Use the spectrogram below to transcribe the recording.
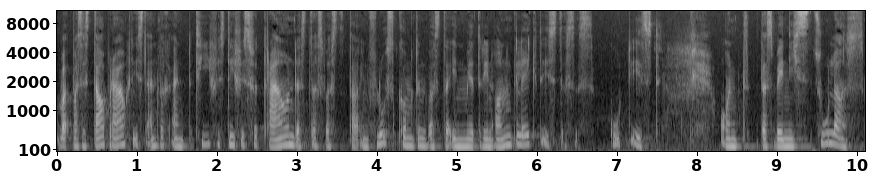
was es da braucht, ist einfach ein tiefes, tiefes Vertrauen, dass das, was da in Fluss kommt und was da in mir drin angelegt ist, dass es gut ist. Und dass, wenn ich es zulasse,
